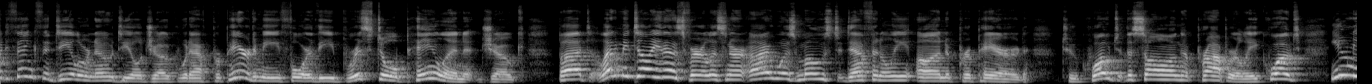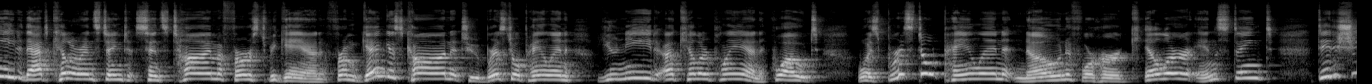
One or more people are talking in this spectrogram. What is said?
would think the deal or no deal joke would have prepared me for the Bristol Palin joke, but let me tell you this, fair listener, I was most definitely unprepared. To quote the song properly, quote, You need that killer instinct since time first began. From Genghis Khan to Bristol Palin, you need a killer plan. Quote, Was Bristol Palin known for her killer instinct? Did she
